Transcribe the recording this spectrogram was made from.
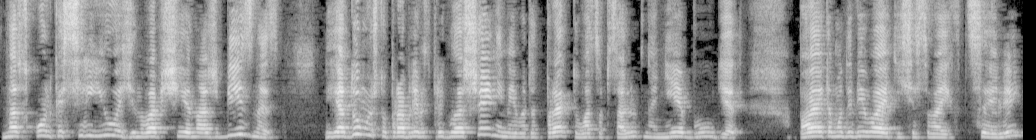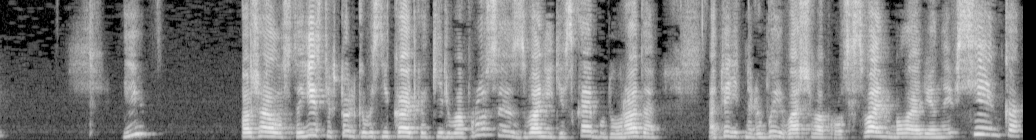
насколько серьезен вообще наш бизнес. Я думаю, что проблем с приглашениями в этот проект у вас абсолютно не будет. Поэтому добивайтесь своих целей. И, пожалуйста, если только возникают какие-либо вопросы, звоните в Skype, буду рада ответить на любые ваши вопросы. С вами была Елена Евсеенко.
